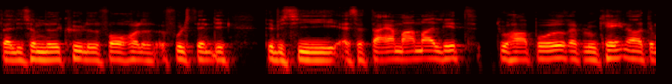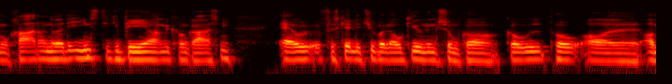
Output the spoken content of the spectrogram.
der ligesom nedkølede forholdet fuldstændig. Det vil sige, altså der er meget, meget lidt. Du har både republikanere og demokrater, noget af det eneste, de kan blive om i kongressen, er jo forskellige typer lovgivning, som går, går ud på at, øh, at,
